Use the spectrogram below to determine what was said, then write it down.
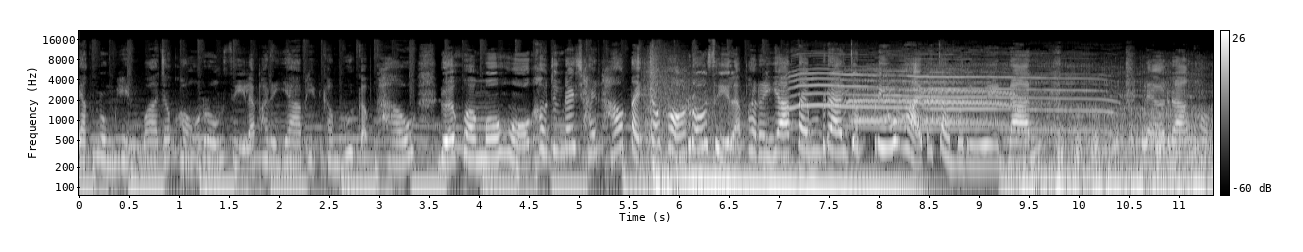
ยักษ์หนุ่มเห็นว่าเจ้าของโรงสีและภรรยาผิดคำพูดกับเขาด้วยความโมโหเขาจึงได้ใช้เท้าเตะเจ้าของโรงสีและภรรยาเต็มแรงจนปลิวหายไปจากบริเวณนั้น และร่างของ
